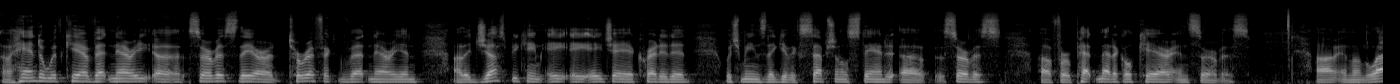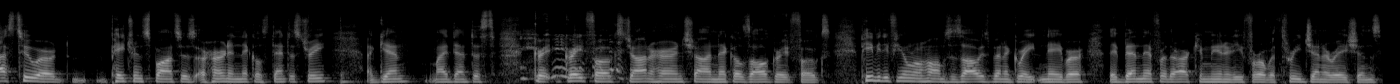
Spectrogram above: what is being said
uh, Handle with Care Veterinary uh, Service. They are a terrific veterinarian. Uh, they just became AAHA accredited, which means they give exceptional standard uh, service for pet medical care and service. Uh, and then the last two are patron sponsors, Ahern and Nichols Dentistry. Again, my dentist. Great, great folks. John Ahern, Sean Nichols, all great folks. Peabody Funeral Homes has always been a great neighbor. They've been there for our community for over three generations,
